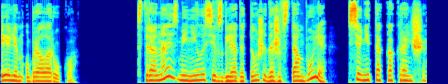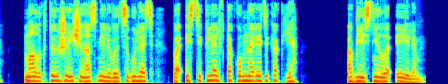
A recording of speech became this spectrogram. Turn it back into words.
Элем убрала руку. Страна изменилась, и взгляды тоже, даже в Стамбуле все не так, как раньше. Мало кто из женщин осмеливается гулять по истекляль в таком наряде, как я, объяснила Элем.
